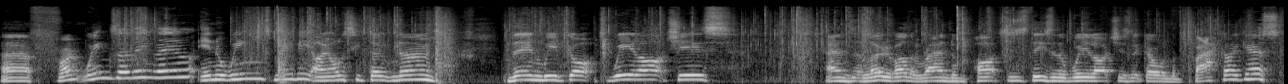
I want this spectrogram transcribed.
Uh, front wings, I think they are. Inner wings, maybe. I honestly don't know. Then we've got wheel arches and a load of other random parts. These are the wheel arches that go on the back, I guess.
